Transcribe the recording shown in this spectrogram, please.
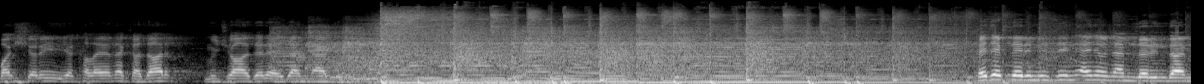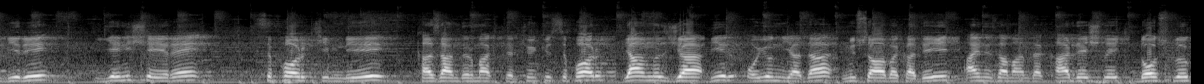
başarıyı yakalayana kadar mücadele edenlerdir. Hedeflerimizin en önemlilerinden biri Yenişehir'e spor kimliği kazandırmaktır. Çünkü spor yalnızca bir oyun ya da müsabaka değil, aynı zamanda kardeşlik, dostluk,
